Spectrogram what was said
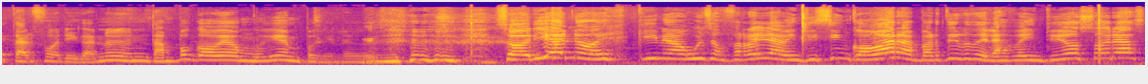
Metalfórica. Metalfórica. No, tampoco veo muy bien porque... Soriano, esquina Wilson Ferreira, 25 bar, a partir de las 22 horas,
